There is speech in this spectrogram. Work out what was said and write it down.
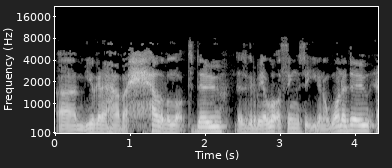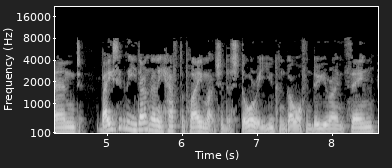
Um, you're going to have a hell of a lot to do. There's going to be a lot of things that you're going to want to do, and basically you don't really have to play much of the story. You can go off and do your own thing.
